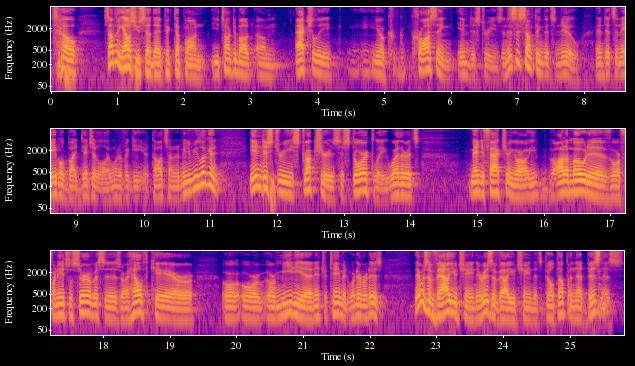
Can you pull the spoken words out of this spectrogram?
So something else you said that I picked up on, you talked about um, actually you know, crossing industries. And this is something that's new and that's enabled by digital. I wonder if I get your thoughts on it. I mean, if you look at industry structures historically, whether it's manufacturing or automotive or financial services or healthcare or or, or, or media and entertainment, whatever it is, there was a value chain, there is a value chain that's built up in that business.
